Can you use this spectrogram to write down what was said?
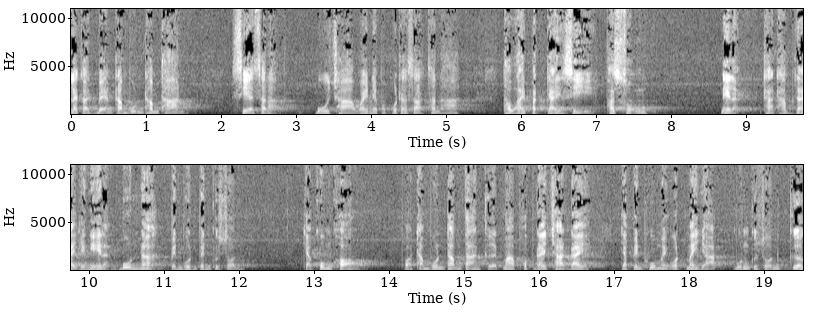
และก็แบ่งทำบุญทำทาน เสียสละบูชาไว้ในพระพุทธศาสนา ถวายปัจจัยสี่พระสงฆ์นี่แหละ ถ้าทำได้อย่างนี้แหละบุญนะเป็นบุญเป็นกุศล จะคุ้มครอง เพราะทำบุญทำทานเกิดมาพบใดชาติใด จะเป็นผู้ไม่อดไม่อยากบุญกุศลเกื้อ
